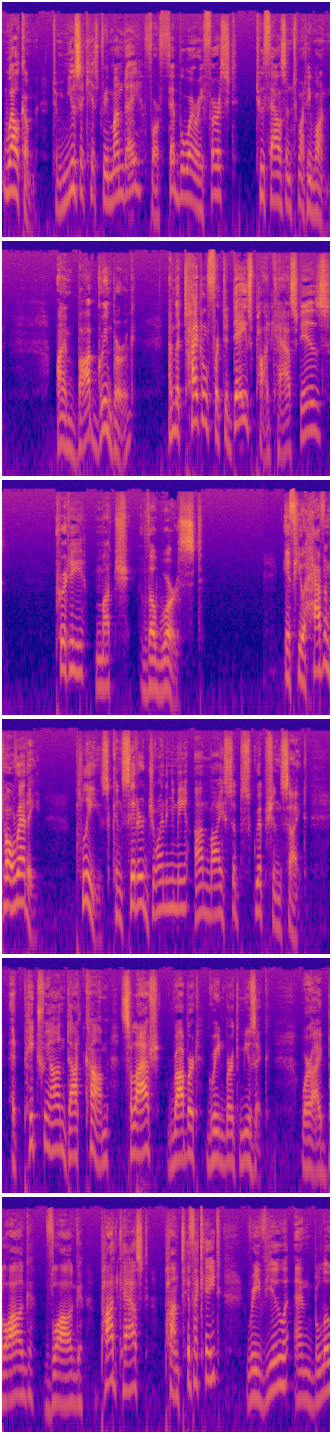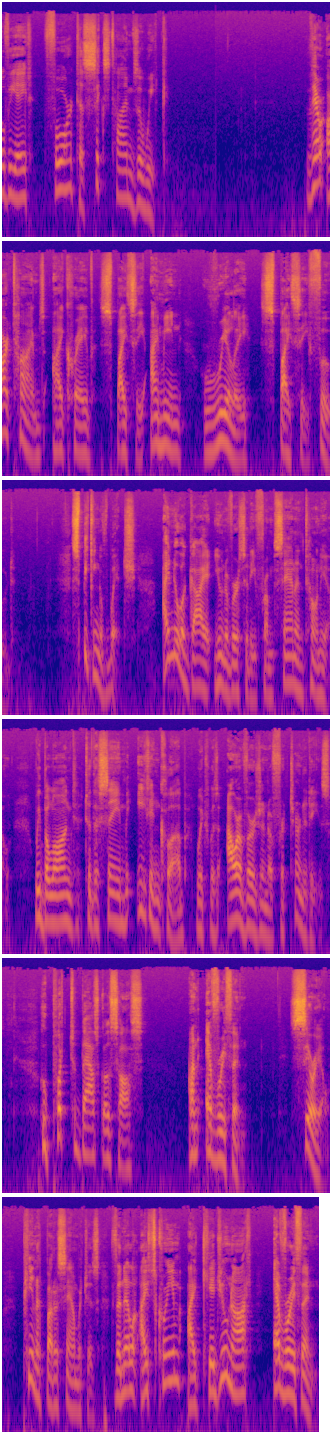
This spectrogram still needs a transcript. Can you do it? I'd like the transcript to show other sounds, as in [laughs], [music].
Welcome to Music History Monday for February 1st, 2021. I'm Bob Greenberg, and the title for today's podcast is Pretty Much the Worst. If you haven't already, please consider joining me on my subscription site at patreon.com slash Robert Greenberg Music, where I blog, vlog, podcast, pontificate, review, and bloviate four to six times a week. There are times I crave spicy, I mean really spicy food. Speaking of which, I knew a guy at university from San Antonio. We belonged to the same eating club, which was our version of fraternities, who put Tabasco sauce on everything cereal, peanut butter sandwiches, vanilla ice cream, I kid you not, everything.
